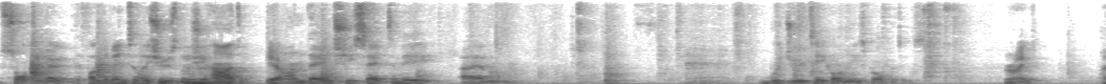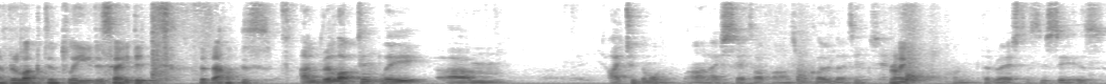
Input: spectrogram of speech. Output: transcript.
sorting out the fundamental issues that she Mhm. had, Yeah. and then she said to me, um, "Would you take on these properties?" Right. And reluctantly, you decided that that was And reluctantly, um, I took them on and I set up as MacLeod Lettings. right. And the rest, as they say, is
